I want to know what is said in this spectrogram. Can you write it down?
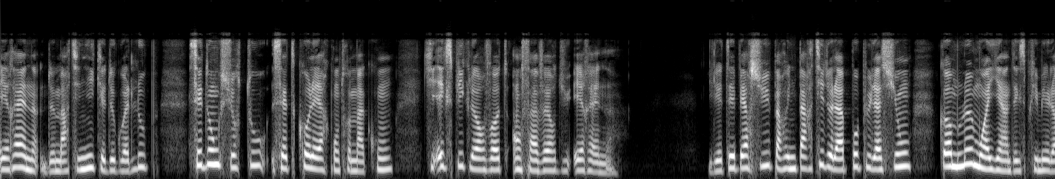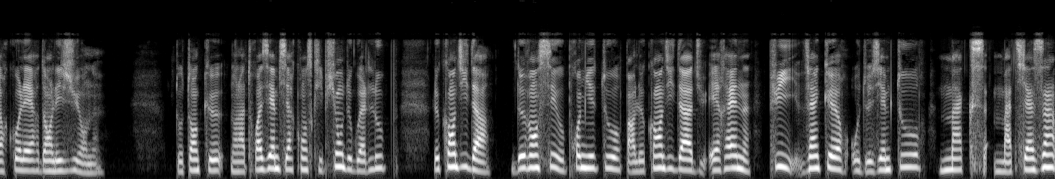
RN de Martinique et de Guadeloupe, c'est donc surtout cette colère contre Macron qui explique leur vote en faveur du RN. Il était perçu par une partie de la population comme le moyen d'exprimer leur colère dans les urnes. D'autant que, dans la troisième circonscription de Guadeloupe, le candidat, devancé au premier tour par le candidat du RN, puis vainqueur au deuxième tour, Max Mathiazin,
